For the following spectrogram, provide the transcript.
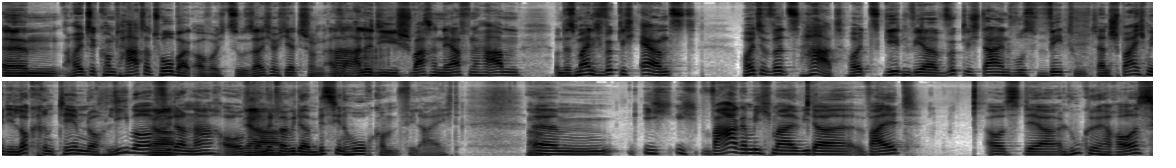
Ähm, heute kommt harter Tobak auf euch zu, sage ich euch jetzt schon. Also Ah. alle, die schwache Nerven haben, und das meine ich wirklich ernst, heute wird's hart. Heute gehen wir wirklich dahin, wo es weh tut. dann spare ich mir die lockeren Themen doch lieber Ja. für danach auf, Ja. damit wir wieder ein bisschen hochkommen vielleicht. Ähm, ich, ich wage mich mal wieder weit aus der Luke heraus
